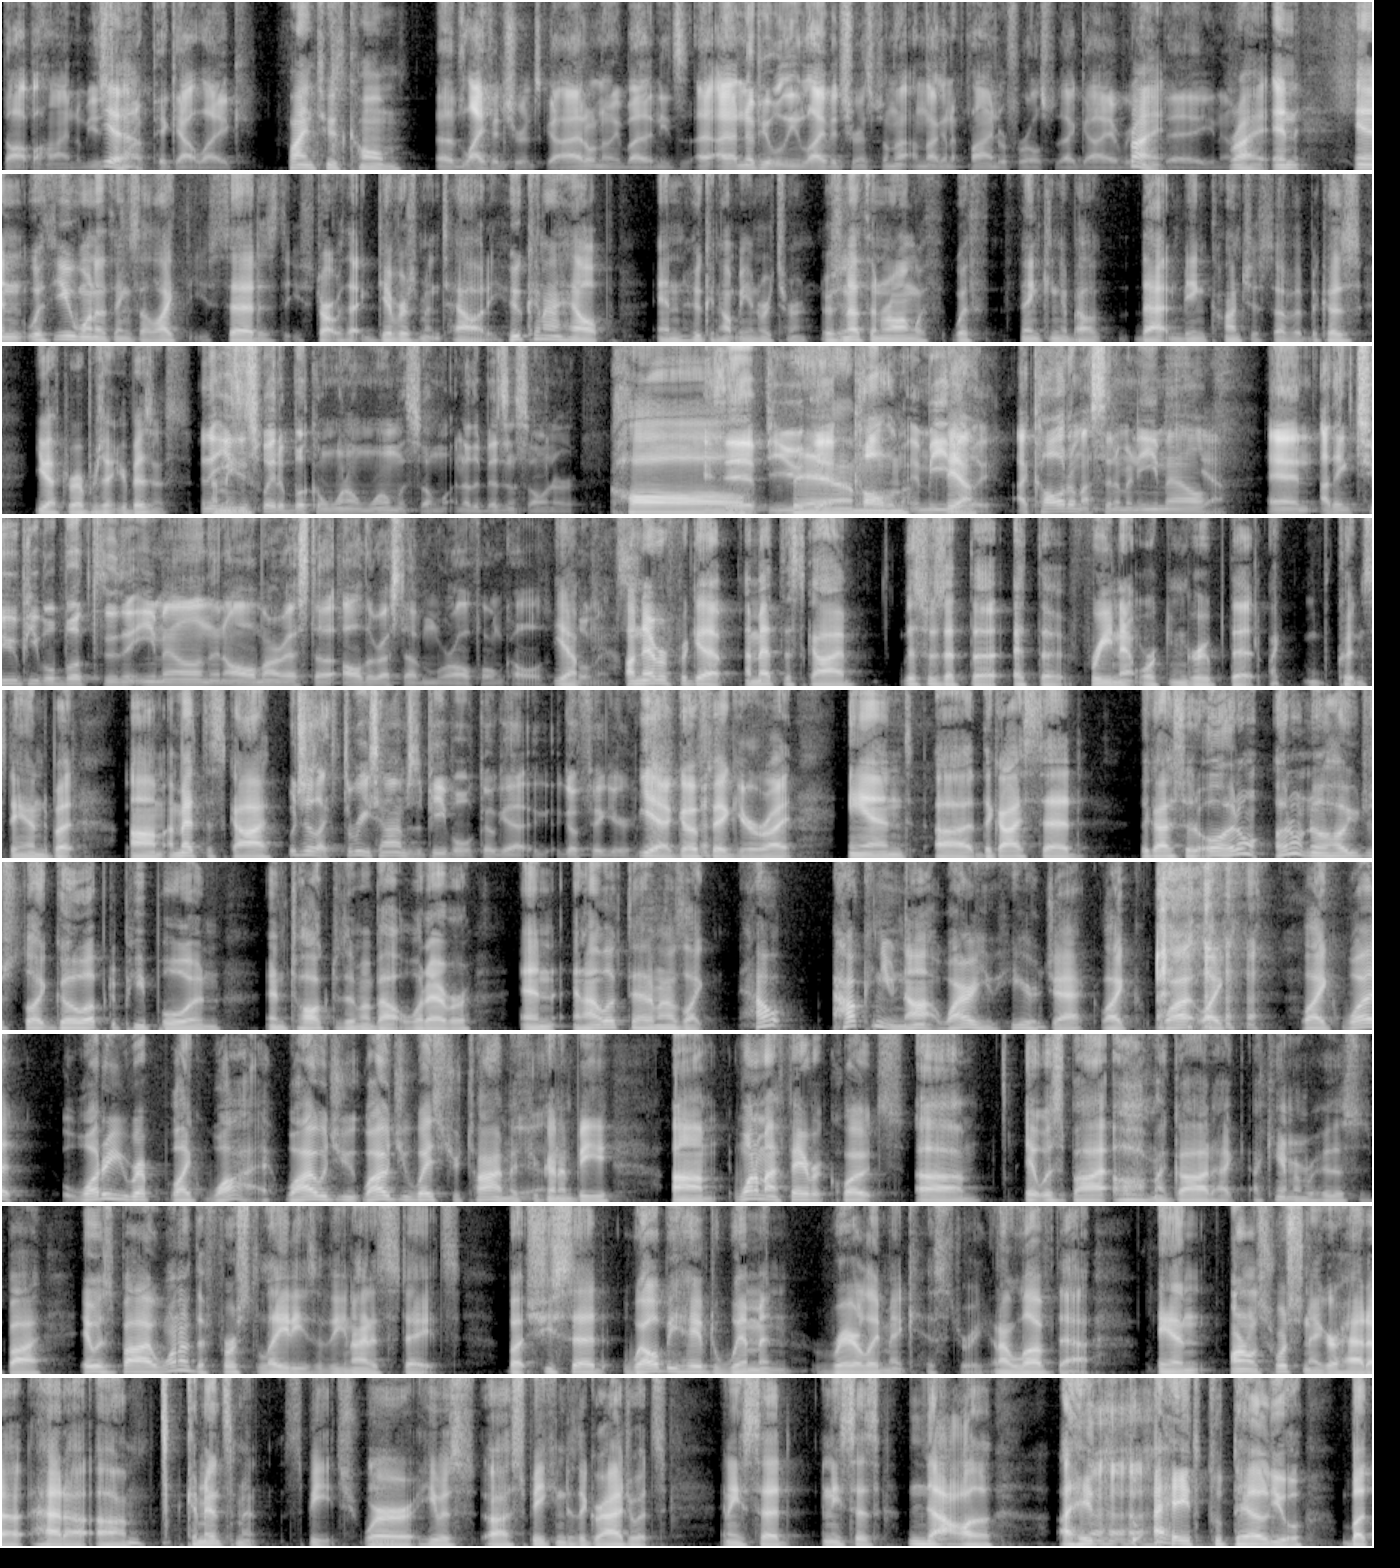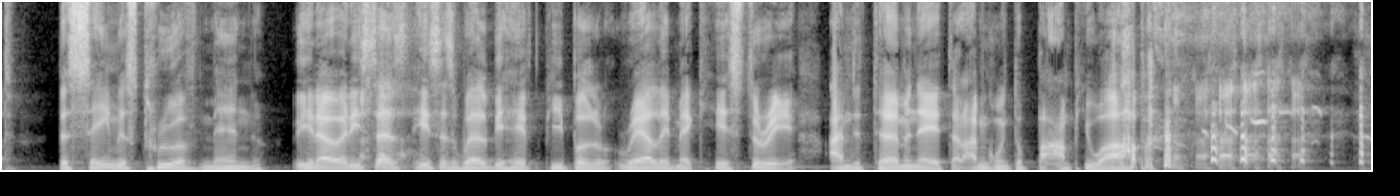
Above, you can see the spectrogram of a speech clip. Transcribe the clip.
thought behind them. You just Yeah. want to pick out like fine tooth comb. A life insurance guy. I don't know anybody that needs. I, I know people need life insurance, but I'm not. I'm not going to find referrals for that guy every Right. day. You know. Right. And and with you, one of the things I like that you said is that you start with that giver's mentality. Who can I help and who can help me in return? There's nothing wrong with with thinking about that and being conscious of it because you have to represent your business. And I the mean, easiest way to book a one-on-one with someone, another business owner, call is if you them. yeah, call them Yeah. immediately. I called them. I sent them an email. And I think two people booked through the email, and then all my rest, of, all the rest of them were all phone calls. Yeah. I'll never forget. I met this guy. This was at the at the free networking group that I couldn't stand, but um, I met this guy which is like three times the people. Go get, go figure. Yeah, go figure, right? And uh, the guy said, the guy said, "Oh, I don't, I don't know how you just like go up to people and and talk to them about whatever." And and I looked at him, and I was like, "How how can you not? Why are you here, Jack? Like what? Like like what? What are you rep- like? Why? Why would you? Why would you waste your time if you're going to be? Um, one of my favorite quotes. Um, it was by oh my god, I, I can't remember who this was by. It was by one of the first ladies of the United States, but she said, "Well-behaved women rarely make history," and I love that. And Arnold Schwarzenegger had a had a um, commencement speech where he was uh, speaking to the graduates, and he said, and he says, "No, I hate to, I hate to tell you, but the same is true of men." You know, and he says he says, "Well-behaved people rarely make history. I'm the Terminator. I'm going to pump you up."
